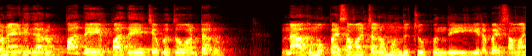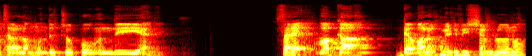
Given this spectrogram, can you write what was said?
నాయుడు గారు పదే పదే చెబుతూ ఉంటారు. నాకు ముప్పై సంవత్సరాల ముందు చూపు ఉంది ఇరవై సంవత్సరాల ముందు చూపు ఉంది అని. సరే ఒక డెవలప్మెంట్ విషయంలోనూ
